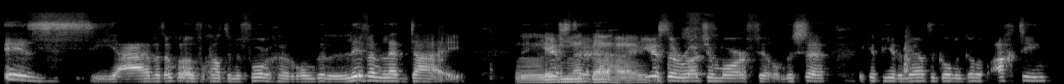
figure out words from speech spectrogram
is, ja, we hebben het ook al over gehad in de vorige ronde, Live and Let Die. De eerste, Die. de eerste Roger Moore film. Dus eh, ik heb hier The Man of the Golden Gun op 18.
